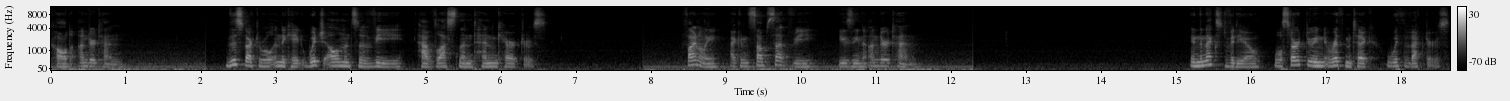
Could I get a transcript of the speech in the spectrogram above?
called under 10. This vector will indicate which elements of v have less than 10 characters. Finally, I can subset v using under 10. In the next video, we'll start doing arithmetic with vectors.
